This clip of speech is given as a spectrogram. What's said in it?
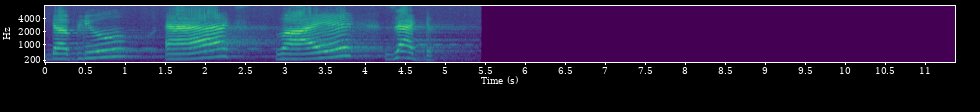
W X Y Z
